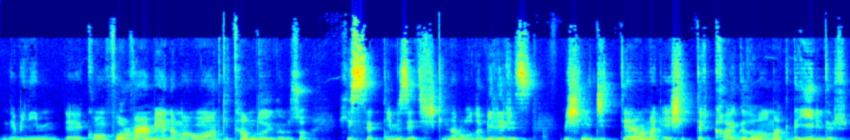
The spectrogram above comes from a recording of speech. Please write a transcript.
ne bileyim e, konfor vermeyen ama o anki tam duygumuzu hissettiğimiz yetişkinler olabiliriz. Bir şeyi ciddiye almak eşittir kaygılı olmak değildir.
